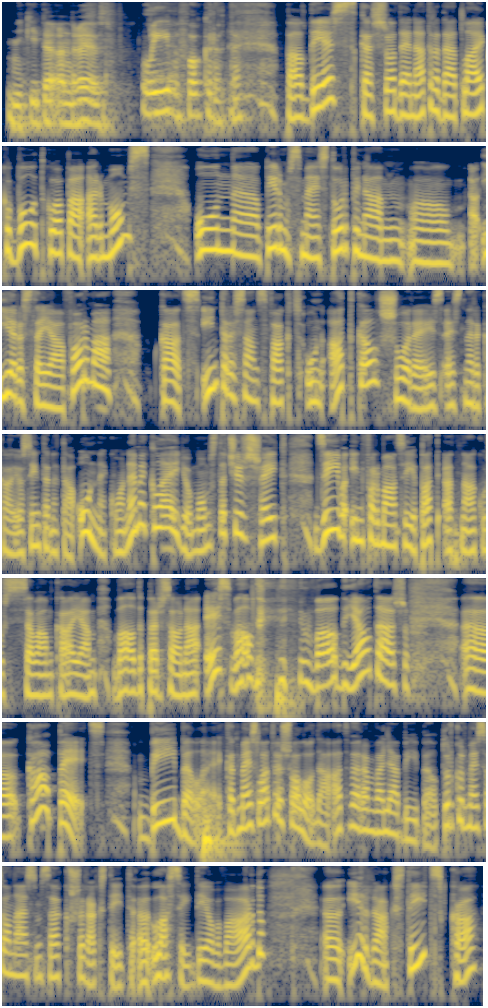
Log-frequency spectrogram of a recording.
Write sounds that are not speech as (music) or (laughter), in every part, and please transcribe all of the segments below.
Nikita Andrējas. Līva Fokrate. Paldies, ka šodien atradāt laiku būt kopā ar mums. Un uh, pirms mēs turpinām uh, ierastajā formā, kāds interesants fakts, un atkal šoreiz es nerakājos internetā un neko nemeklēju, jo mums taču ir šeit dzīva informācija pati atnākusi savām kājām valda personā. Es valdi, (laughs) valdi jautāšu, kāpēc Bībelē, kad mēs latviešu valodā atveram vaļā Bībeli, tur, kur mēs vēl neesam sākuši rakstīt, lasīt Dieva vārdu, ir rakstīts, ka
